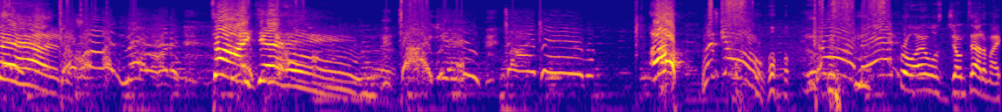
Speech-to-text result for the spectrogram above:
man! Come on, man! Tie game! Tie game! Tie game! Oh! Let's go! Come on, man! Bro, I almost jumped out of my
